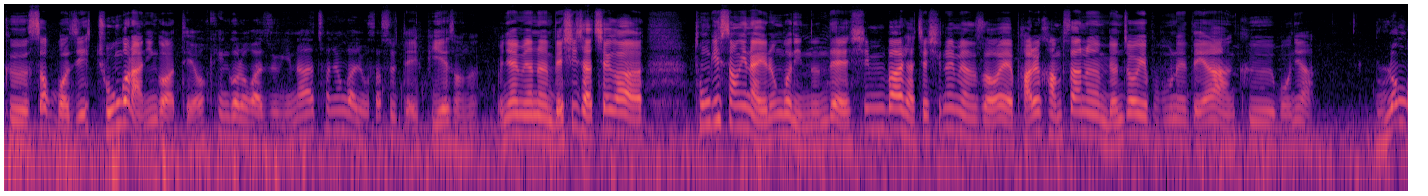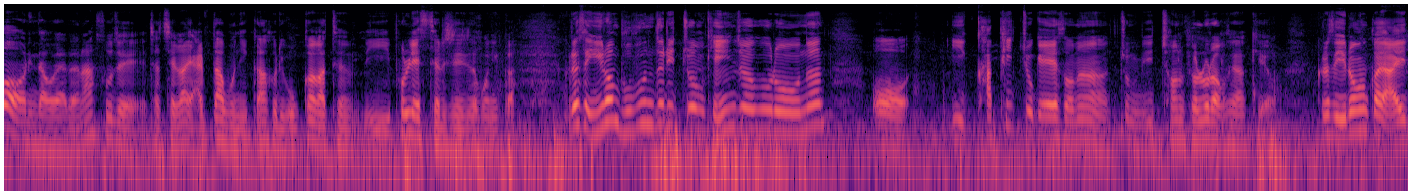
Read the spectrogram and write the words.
그 썩 뭐지 좋은 건 아닌 것 같아요. 캥거루 가죽이나 천연 가죽 썼을 때에 비해서는 왜냐면은 mesh 자체가 통기성이나 이런 건 있는데 신발 자체 신으면서의 발을 감싸는 면적의 부분에 대한 그 뭐냐 물렁거린다고 해야 되나 소재 자체가 얇다 보니까 그리고 옷과 같은 이 폴리에스테르 재질이다 보니까 그래서 이런 부분들이 좀 개인적으로는 어 이 갑피 쪽에서는 좀 이 저는 별로라고 생각해요. 그래서 이런 것까지 아예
